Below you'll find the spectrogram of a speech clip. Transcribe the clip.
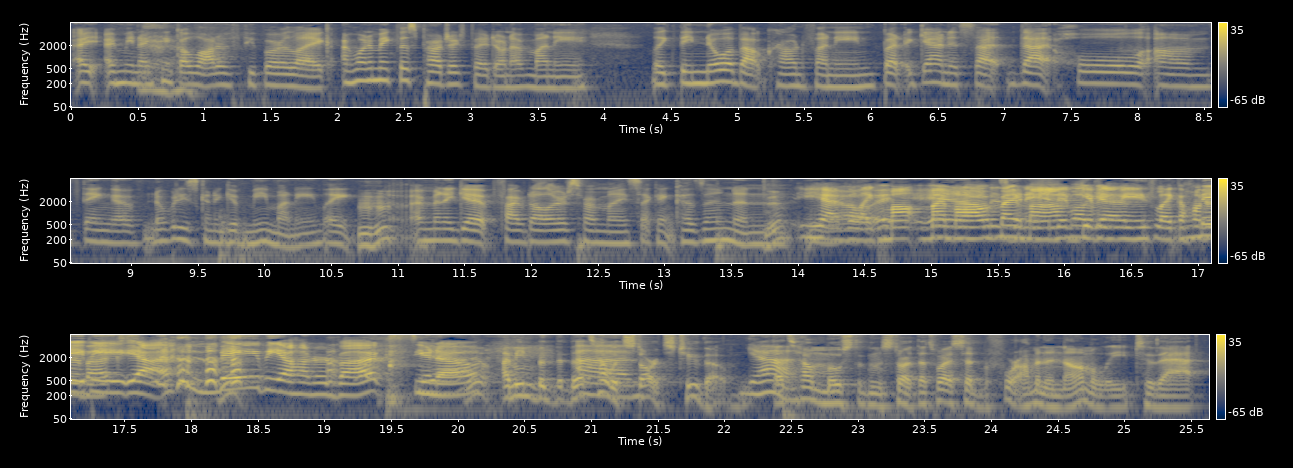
I, I mean i think a lot of people are like i want to make this project but i don't have money like they know about crowdfunding but again it's that that whole um, thing of nobody's gonna give me money like i'm gonna get five dollars from my second cousin and Yeah. you Yeah, but, like, it- mom- my you mom is my gonna end mom up giving me, like, a hundred maybe, bucks. yeah maybe a hundred bucks you Yeah. know Yeah, I mean, but th- that's how Um, it starts too, though. yeah. that's how most of them start. That's why I said before, I'm an anomaly to that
